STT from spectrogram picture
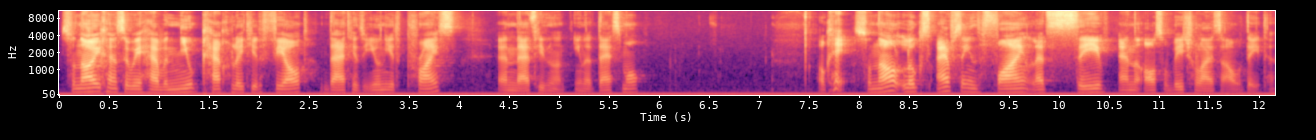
so now you can see we have a new calculated field that is unit price and that is in a decimal. Okay, so now looks everything is fine. Let's save and also visualize our data.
